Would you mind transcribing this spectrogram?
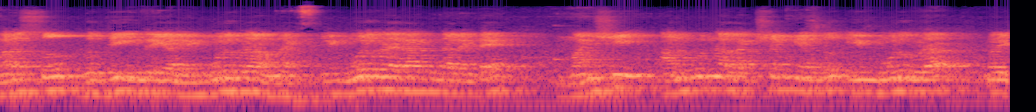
మనస్సు బుద్ధి ఇంద్రియాలు ఈ మూడు కూడా ఉన్నాయి. ఈ మూడు కూడా ఎలా ఉండాలంటే మనిషి అనుకున్న లక్ష్యం ఎందు ఈ మూడు కూడా మరి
